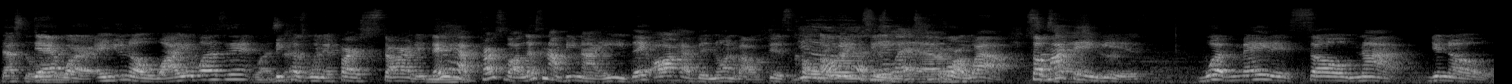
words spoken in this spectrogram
that's the That word. word, and you know why it wasn't? Why is because when it first started, they Mhm. have. First of all, let's not be naive. They all have been knowing about this COVID yeah, nineteen since for a while. So Since my thing year. is, what made it so not, you know,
